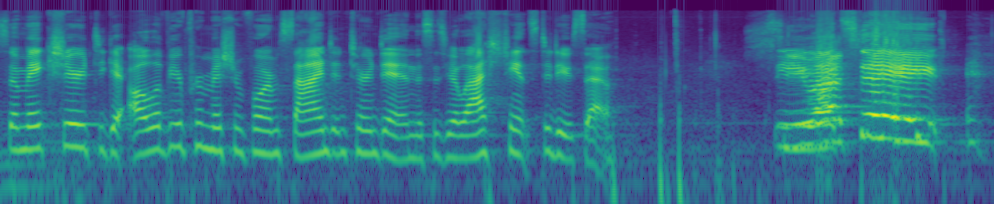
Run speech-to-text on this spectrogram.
So make sure to get all of your permission forms signed and turned in. This is your last chance to do so. See you at state!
